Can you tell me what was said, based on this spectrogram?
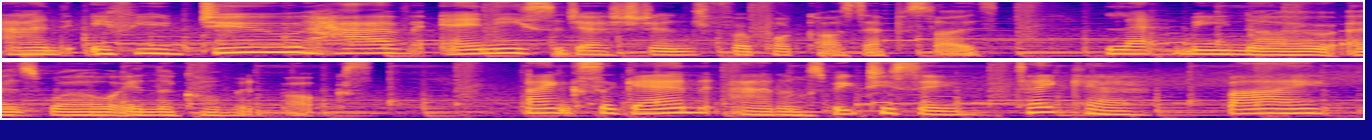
And if you do have any suggestions for podcast episodes, let me know as well in the comment box. Thanks again, and I'll speak to you soon. Take care. Bye.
